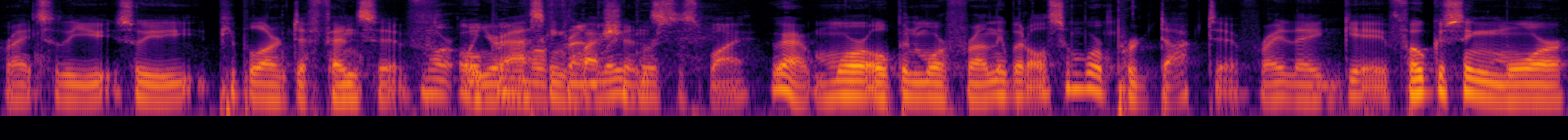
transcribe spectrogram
right? So that you, so you, people aren't defensive More when open, you're asking more friendly questions versus why? yeah, more open, more friendly, but also more productive, right? Like mm. ge- focusing more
